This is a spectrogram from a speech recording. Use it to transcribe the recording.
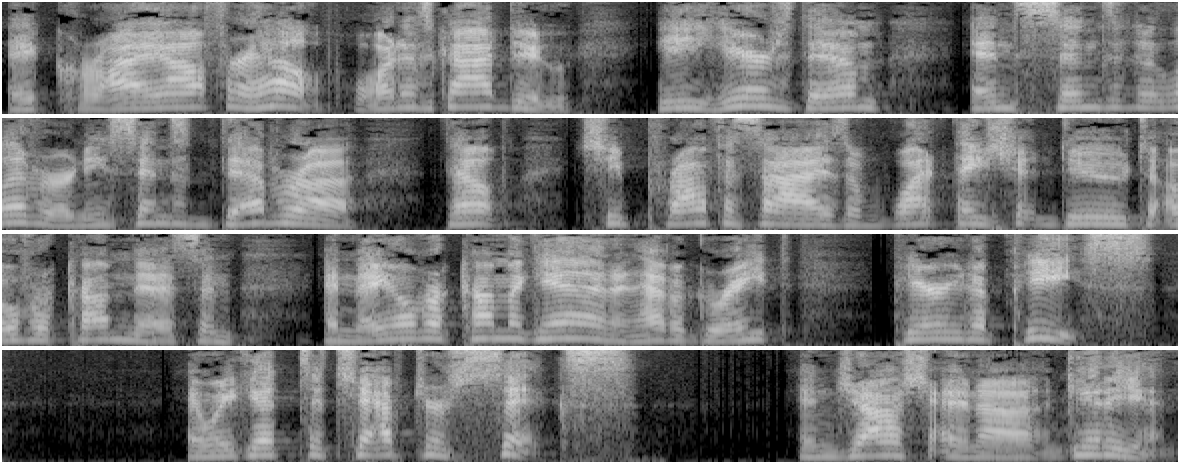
They cry out for help. What does God do? He hears them and sends a deliverer, and he sends Deborah to help. She prophesies of what they should do to overcome this, and, and they overcome again and have a great period of peace. And we get to chapter 6 and Josh and uh, Gideon.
